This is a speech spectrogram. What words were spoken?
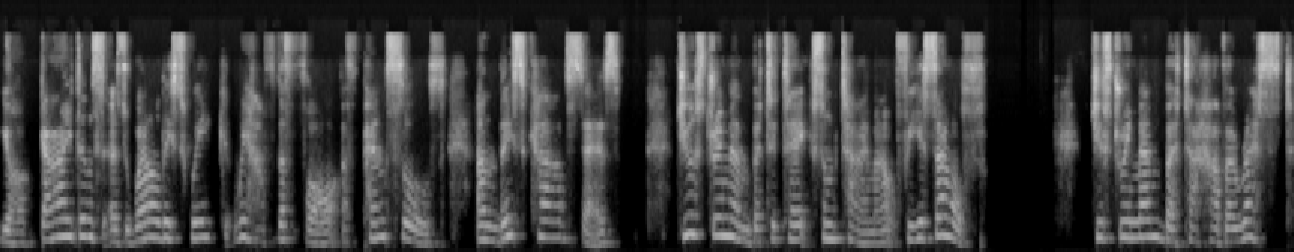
Your guidance as well this week, we have the Four of Pencils. And this card says, just remember to take some time out for yourself. Just remember to have a rest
